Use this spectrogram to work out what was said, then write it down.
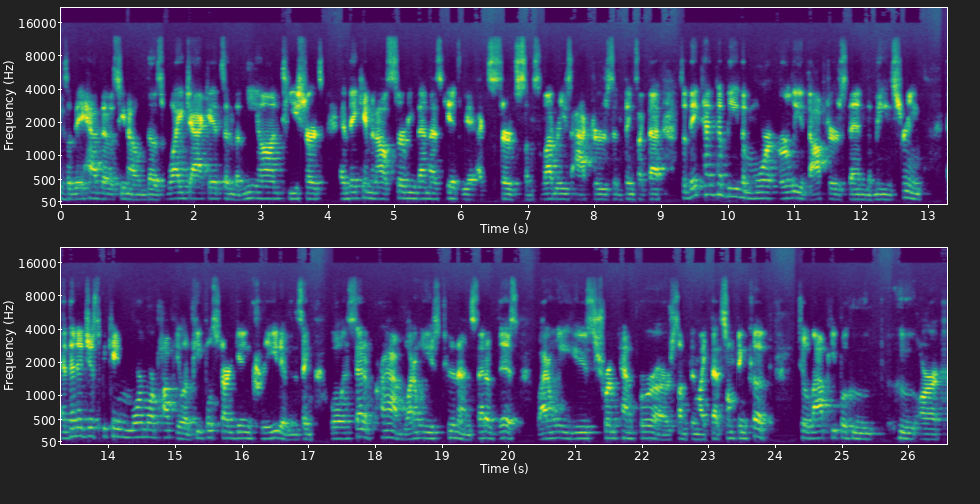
Yeah. So they had those, you know, those white jackets and the neon T-shirts, and they came in. I was serving them as kids. We I served some celebrities, actors, and things like that. So they tend to be the more early adopters than the mainstream. And then it just became more and more popular. People started getting creative and saying, well, instead of crab, why don't we use tuna? Instead of this, why don't we use shrimp tempura or something like that, something cooked to allow people who who are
